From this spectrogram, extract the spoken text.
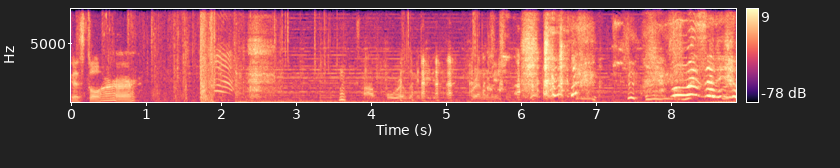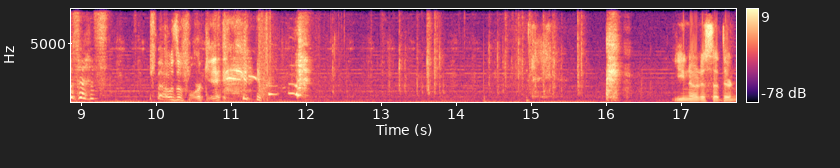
Pistol her. Op four eliminated. Friendly mission successful. What was any of this? That was a 4K. You notice that they're,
